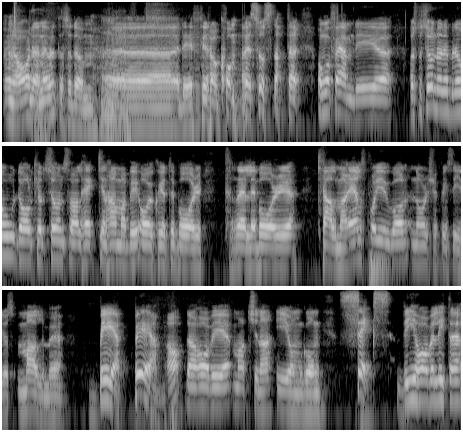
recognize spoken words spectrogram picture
Ja, den är väl inte så dum. Mm. Uh, det, de kommer så snabbt här. Omgång fem, det är Östersund, Örebro, Dalkurd, Sundsvall, Häcken, Hammarby, AIK, Göteborg, Trelleborg, Kalmar, Elfsborg, Djurgården, Norrköping, Sirius, Malmö, BP. Ja, där har vi matcherna i omgång sex. Vi har väl lite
